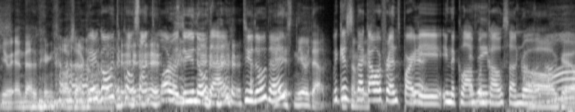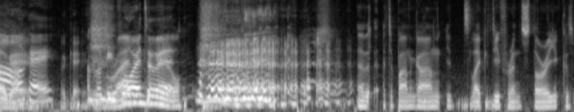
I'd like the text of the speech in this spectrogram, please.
you end up in we're going to Khaosan tomorrow. Do you know that? Do you know that? It's near that because like our friends party yeah. in the club on Khaosan road. Oh, okay okay. Ah, okay. Okay. I'm looking right forward to it. uh, at phangan. It's like a different story because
